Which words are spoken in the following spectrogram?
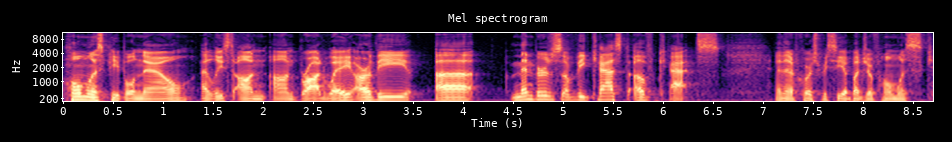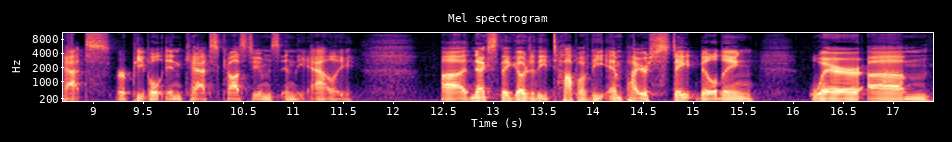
homeless people now, at least on on Broadway, are the uh, members of the cast of Cats. And then, of course, we see a bunch of homeless cats or people in cats costumes in the alley. Uh, next, they go to the top of the Empire State Building, where um,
